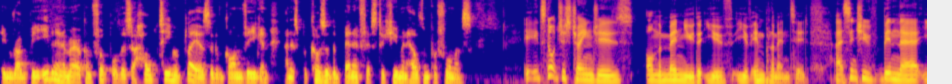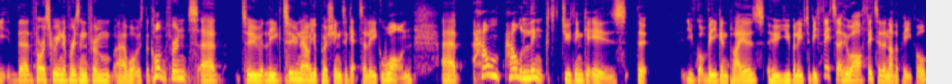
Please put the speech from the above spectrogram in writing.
in rugby, even in American football, there's a whole team of players that have gone vegan. And it's because of the benefits to human health and performance. It's not just changes on the menu that you've you've implemented uh, since you've been there. The Forest Green have risen from uh, what was the conference uh, to League Two. Now you're pushing to get to League One. Uh, how how linked do you think it is that you've got vegan players who you believe to be fitter, who are fitter than other people,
